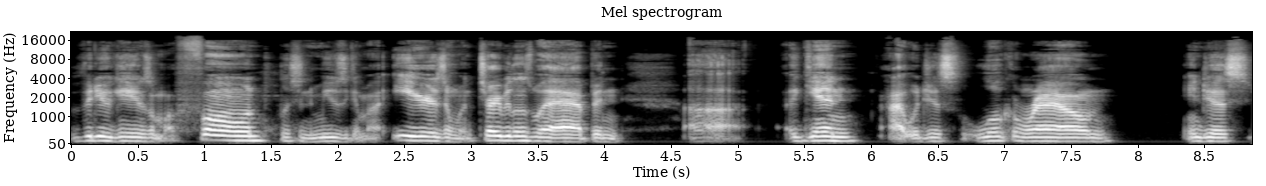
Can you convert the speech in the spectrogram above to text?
video games on my phone, listened to music in my ears, and when turbulence would happen, uh, again, I would just look around and just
